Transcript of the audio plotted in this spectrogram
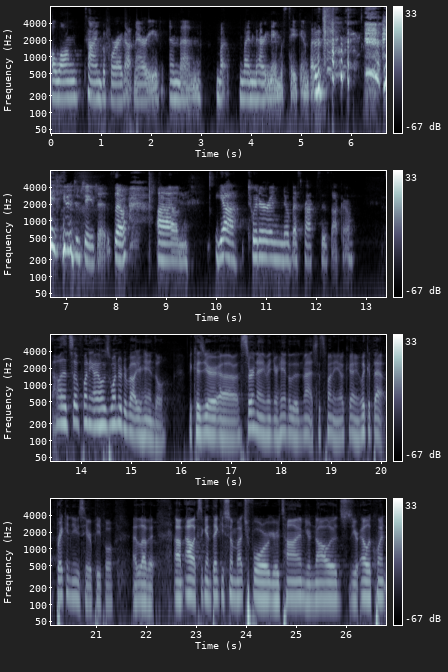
a long time before I got married. And then my, my married name was taken by the time I needed to change it. So, um, yeah, Twitter and nobestpractices.co. Oh, that's so funny. I always wondered about your handle because your uh, surname and your handle didn't match. That's funny. Okay, look at that. Breaking news here, people. I love it. Um, Alex, again, thank you so much for your time, your knowledge, your eloquent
